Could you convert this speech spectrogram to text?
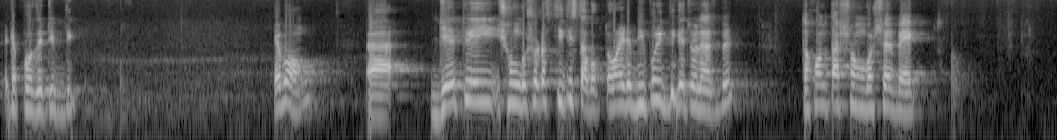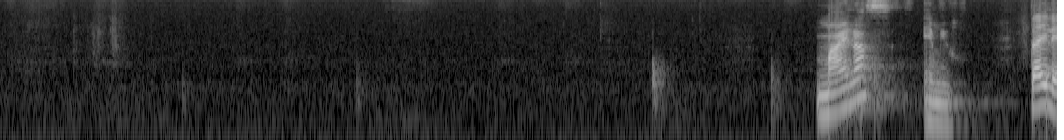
এটা পজিটিভ দিক। এবং যেহেতু এই সংঘর্ষটা স্থিতিস্থাপক, তখন এটা বিপরীত দিকে চলে আসবে। তখন তার সংঘর্ষের বেগ মাইনাস এমইউ তাইলে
